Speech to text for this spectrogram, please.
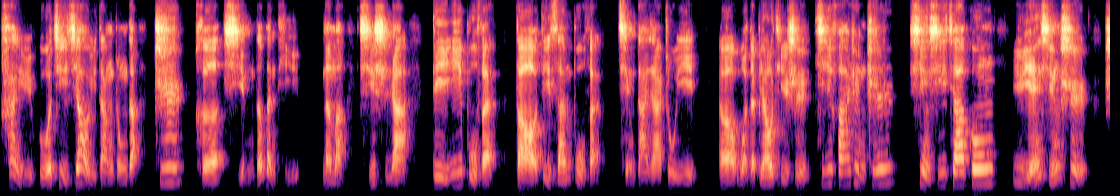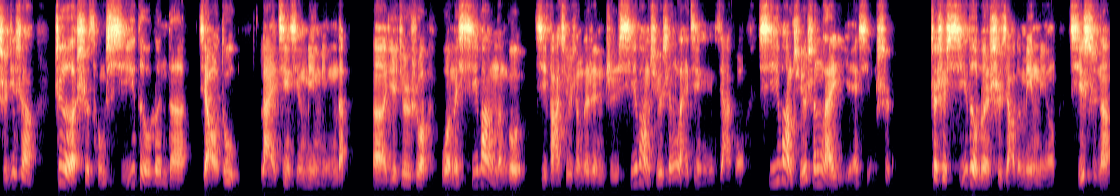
汉语国际教育当中的知和行的问题。那么其实啊，第一部分到第三部分，请大家注意，呃，我的标题是激发认知、信息加工、语言形式。实际上，这是从习得论的角度来进行命名的。呃，也就是说，我们希望能够激发学生的认知，希望学生来进行加工，希望学生来语言形式，这是习得论视角的命名。其实呢，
